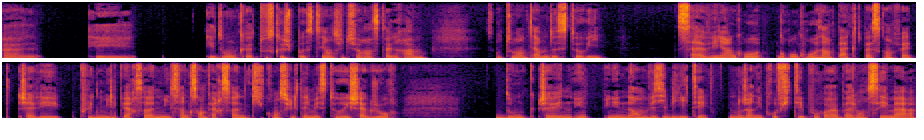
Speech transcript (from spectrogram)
Euh, et, et donc tout ce que je postais ensuite sur Instagram, surtout en termes de story, ça avait un gros, gros, gros impact parce qu'en fait, j'avais plus de 1000 personnes, 1500 personnes qui consultaient mes stories chaque jour. Donc j'avais une, énorme visibilité. J'en ai profité pour euh, balancer ma,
